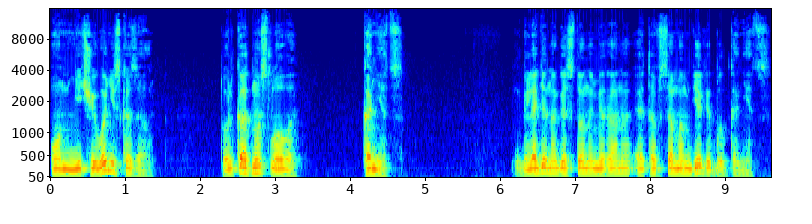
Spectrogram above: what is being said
Он ничего не сказал. Только одно слово. Конец. Глядя на Гастона Мирана, это в самом деле был конец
